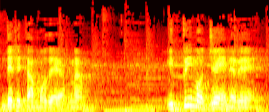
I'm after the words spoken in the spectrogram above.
dell'età moderna. Il primo genere,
